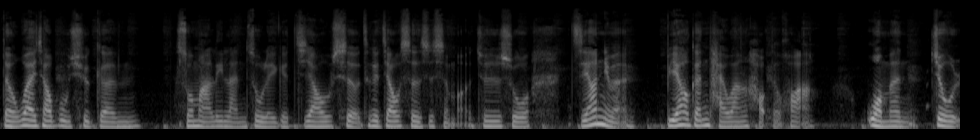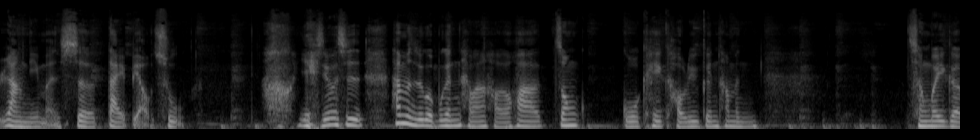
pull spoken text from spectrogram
的外交部去跟索马利兰做了一个交涉。这个交涉是什么？就是说，只要你们不要跟台湾好的话，我们就让你们设代表处。也就是，他们如果不跟台湾好的话，中国可以考虑跟他们成为一个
